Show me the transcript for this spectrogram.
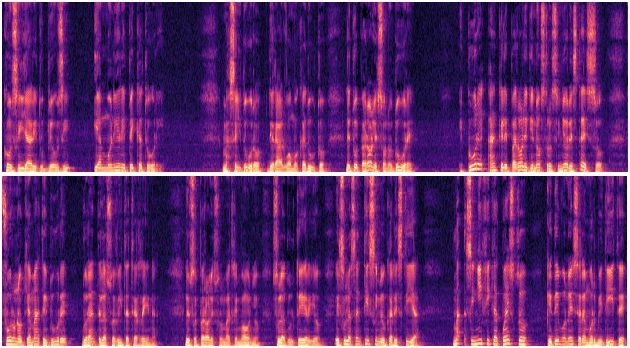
consigliare i dubbiosi e ammonire i peccatori. Ma sei duro, dirà l'uomo caduto, le tue parole sono dure. Eppure anche le parole di nostro Signore stesso furono chiamate dure durante la sua vita terrena. Le sue parole sul matrimonio, sull'adulterio e sulla Santissima Eucaristia. Ma significa questo che devono essere ammorbidite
